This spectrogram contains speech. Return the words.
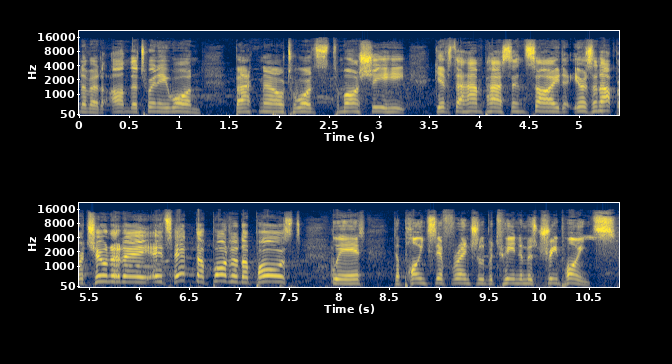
Of it on the 21. Back now towards Tomas Sheehy. Gives the hand pass inside. Here's an opportunity. It's hit the butt of the post. Wait, the points differential between them is three points.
